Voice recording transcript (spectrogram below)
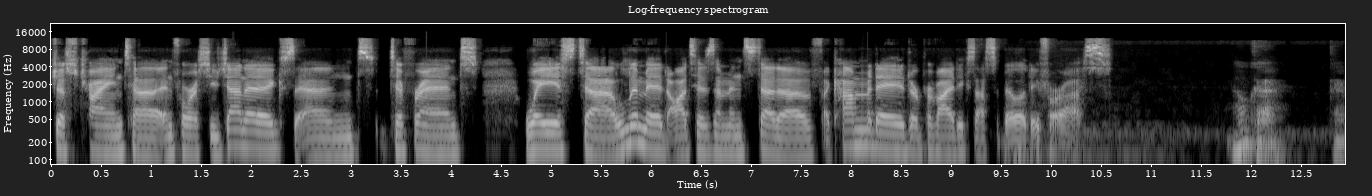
just trying to enforce eugenics and different ways to limit autism instead of accommodate or provide accessibility for us. Okay. Okay.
